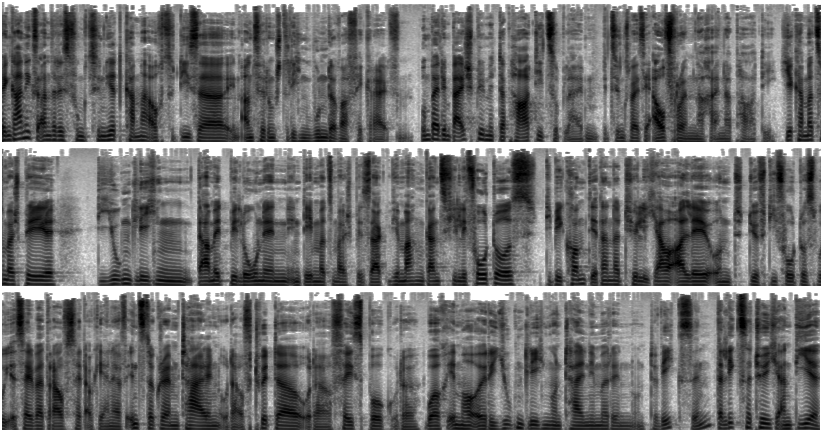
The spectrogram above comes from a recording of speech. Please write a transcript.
Wenn gar nichts anderes funktioniert, kann man auch zu dieser in Anführungsstrichen Wunderwaffe greifen. Um bei dem Beispiel mit der Party zu bleiben, beziehungsweise Aufräumen nach einer Party. Hier kann man zum Beispiel die Jugendlichen damit belohnen, indem man zum Beispiel sagt, wir machen ganz viele Fotos, die bekommt ihr dann natürlich auch alle und dürft die Fotos, wo ihr selber drauf seid, auch gerne auf Instagram teilen oder auf Twitter oder auf Facebook oder wo auch immer eure Jugendlichen und Teilnehmerinnen unterwegs sind. Da liegt es natürlich an dir,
